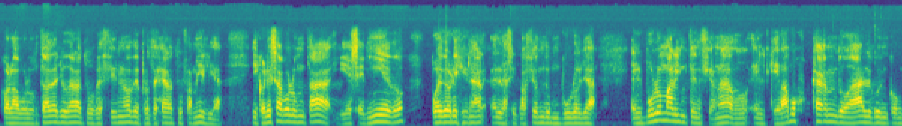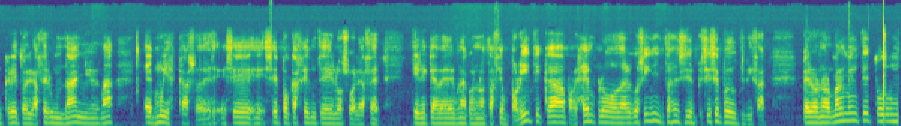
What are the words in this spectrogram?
con la voluntad de ayudar a tus vecinos, de proteger a tu familia. Y con esa voluntad y ese miedo puede originar la situación de un bulo ya. El bulo malintencionado, el que va buscando algo en concreto, el hacer un daño y demás, es muy escaso. Ese, ese poca gente lo suele hacer. Tiene que haber una connotación política, por ejemplo, o de algo así, entonces sí, se puede utilizar. Pero normalmente todo el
